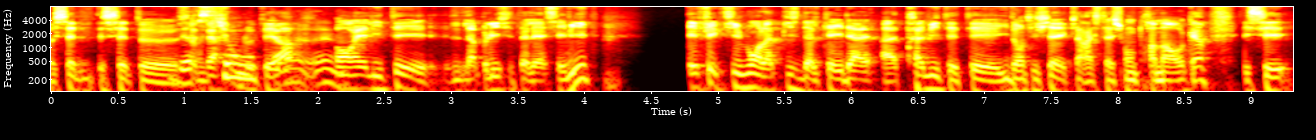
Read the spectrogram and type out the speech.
cette, cette, cette version de l'ETA. En réalité, la police est allée assez vite. Effectivement, la piste d'Al-Qaïda a très vite été identifiée avec l'arrestation de trois Marocains. Et c'est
